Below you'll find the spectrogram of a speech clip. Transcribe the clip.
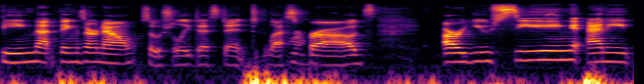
being that things are now socially distant, less right. crowds. Are you seeing any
